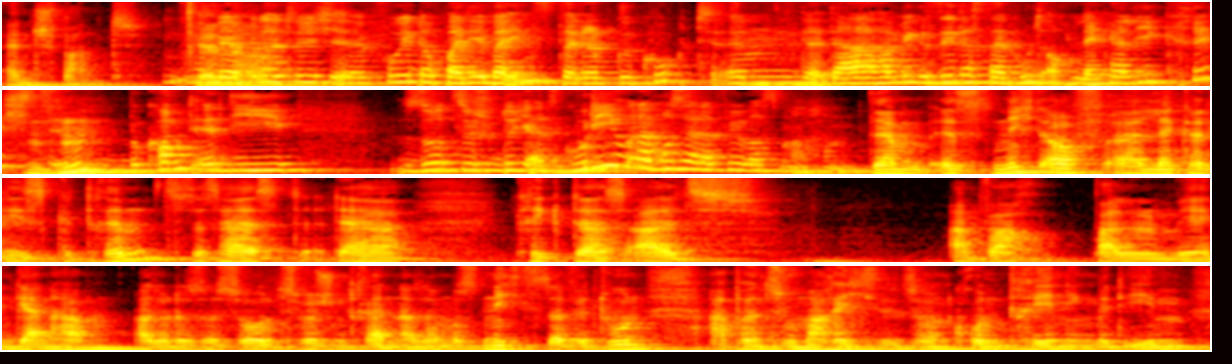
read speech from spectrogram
entspannt. Genau. Wir haben natürlich äh, vorhin doch bei dir bei Instagram geguckt. Ähm, da, da, haben wir gesehen, dass dein Hund auch Leckerli kriegt. Mhm. Bekommt er die so zwischendurch als Goodie oder muss er dafür was machen? Der ist nicht auf äh, Leckerlis getrimmt. Das heißt, der kriegt das als einfach weil wir ihn gern haben. Also das ist so zwischendrin. Also er muss nichts dafür tun. Ab und zu mache ich so ein Grundtraining mit ihm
